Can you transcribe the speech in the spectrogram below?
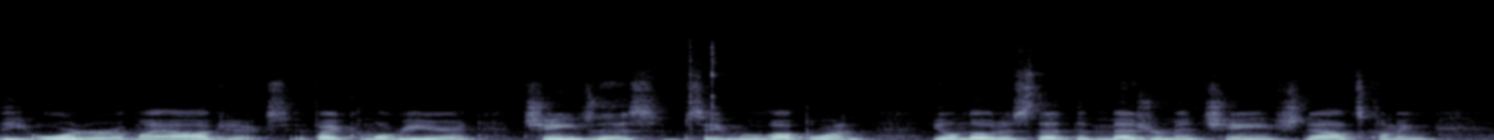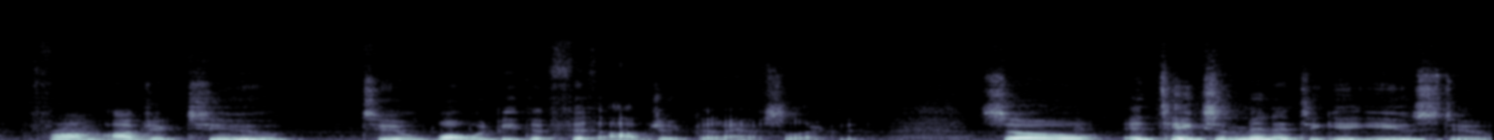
the order of my objects. If I come over here and change this, say move up one, you'll notice that the measurement changed. Now it's coming from object 2 to what would be the fifth object that I have selected. So it takes a minute to get used to,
